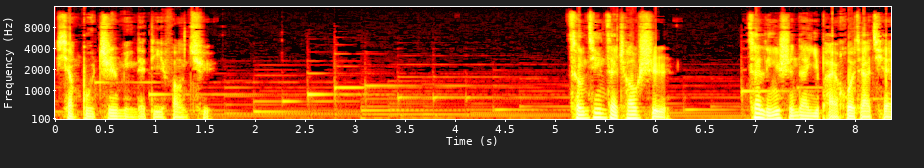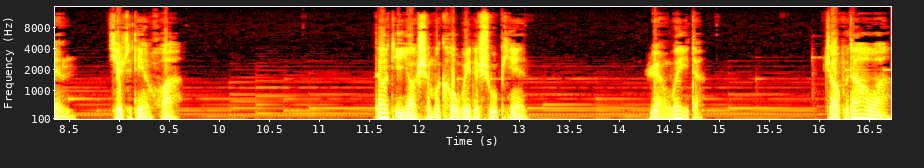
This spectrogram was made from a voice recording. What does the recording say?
向不知名的地方去。曾经在超市，在零食那一排货架前接着电话，到底要什么口味的薯片？原味的。找不到啊。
